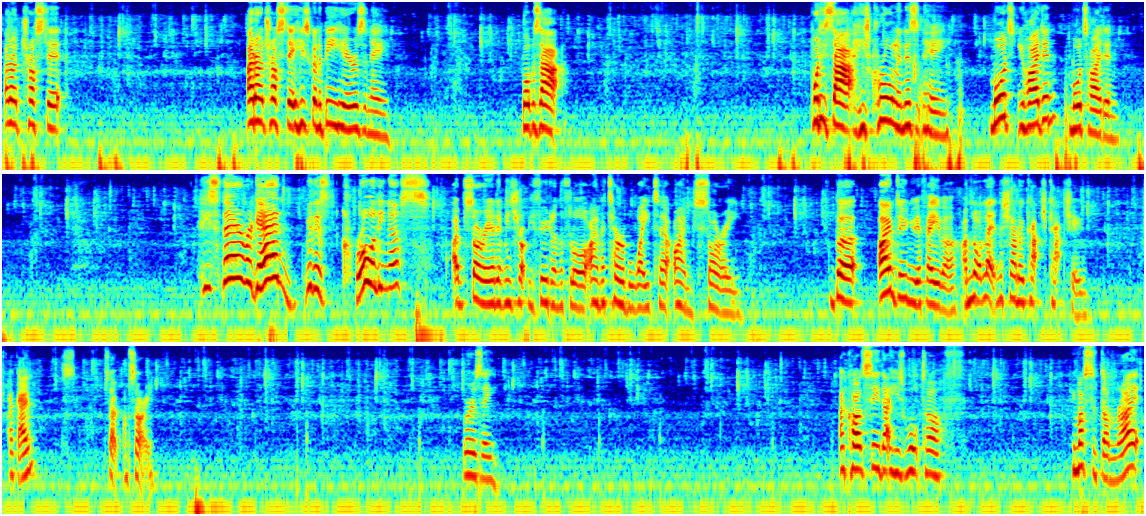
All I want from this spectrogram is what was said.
I don't trust it. I don't trust it. He's going to be here, isn't he? What was that? What is that? He's crawling, isn't he? Maud, you hiding? Maud's hiding. He's there again with his crawliness. I'm sorry, I didn't mean to drop your food on the floor. I'm a terrible waiter. I'm sorry. But I'm doing you a favour. I'm not letting the shadow catcher catch you. Okay? So, I'm sorry. Where is he? I can't see that he's walked off. He must have done, right?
